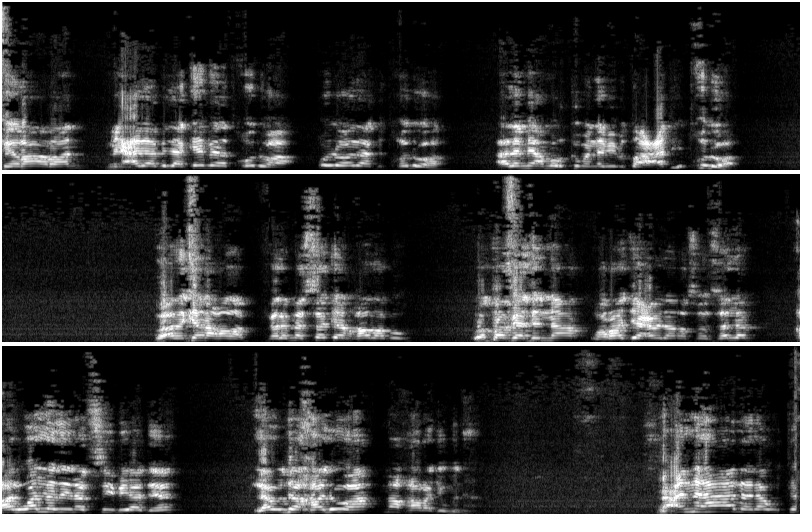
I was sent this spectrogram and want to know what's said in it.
فرارا من عذاب الله. كيف ندخلها؟ قولوا هذاك ادخلوها. ألم يأمركم النبي بطاعتي؟ ادخلوها. وهذا كان غضب. فلما سكن غضبه وطفئت النار ورجعوا إلى الرسول صلى الله عليه وسلم. قال والذي نفسي بيده لو دخلوها ما خرجوا منها. مع أن هذا لو ت...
